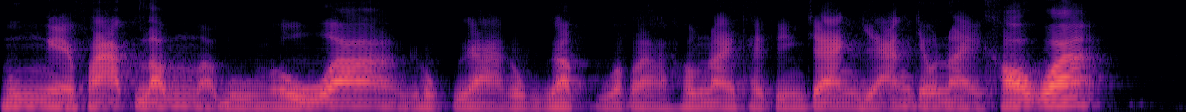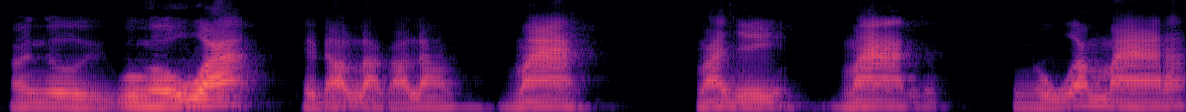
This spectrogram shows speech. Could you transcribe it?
muốn nghe pháp lắm mà buồn ngủ quá, gục gà, gục gật hoặc là hôm nay thầy tiên trang giảng chỗ này khó quá, mọi người buồn ngủ quá, thì đó là gọi là ma. Ma gì? Ma, ngủ ấm ma đó,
